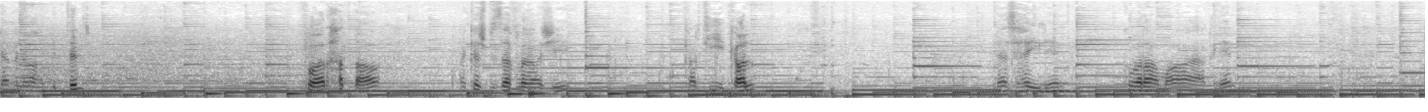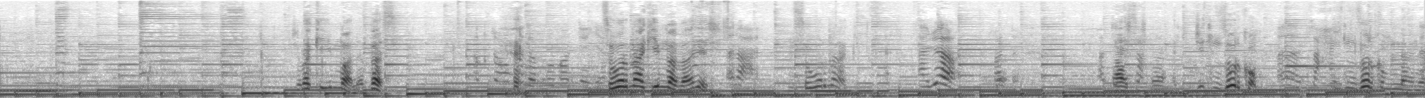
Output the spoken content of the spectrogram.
كامل راه بالثلج فوار حطها. ما كاش بزاف الغاشي كارتي كال. ناس هايلين. كرامة عاقلين. شو راك يما لاباس نصور معك يما معليش. نصور آه، جيت نزوركم. جيت نزوركم من هنا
